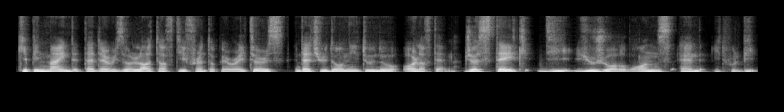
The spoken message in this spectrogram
Keep in mind that there is a lot of different operators and that you don't need to know all of them. Just take the usual ones and it will be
